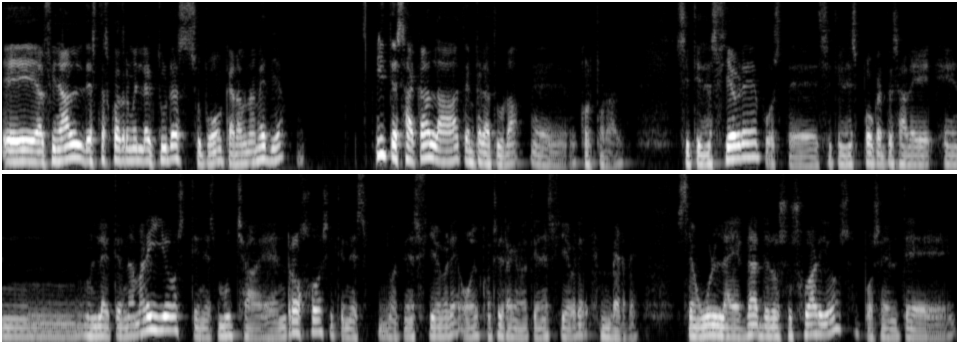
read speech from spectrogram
Eh, al final de estas 4.000 lecturas supongo que hará una media y te saca la temperatura eh, corporal. Si tienes fiebre, pues te, si tienes poca te sale en un LED en amarillo, si tienes mucha en rojo, si tienes, no tienes fiebre o él considera que no tienes fiebre en verde. Según la edad de los usuarios, pues él te,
